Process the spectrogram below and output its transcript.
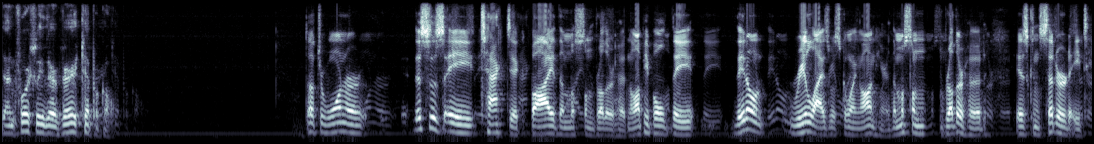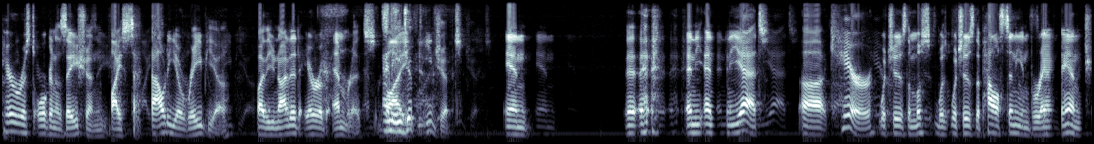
Unfortunately, they're very typical. Dr. Warner, this is a tactic by the Muslim Brotherhood. And a lot of people they they don't realize what's going on here. The Muslim Brotherhood is considered a terrorist organization by Saudi Arabia, by the United Arab Emirates, and by Egypt. Egypt. And, and, and yet, uh, CAIR, which is the Mus- which is the Palestinian branch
